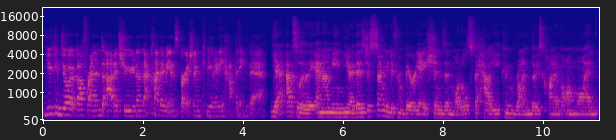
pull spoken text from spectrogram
you can do it girlfriend attitude and that kind of inspiration community happening there. Yeah, absolutely. And I mean, you know, there's just so many different variations and models for how you can run those kind of online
